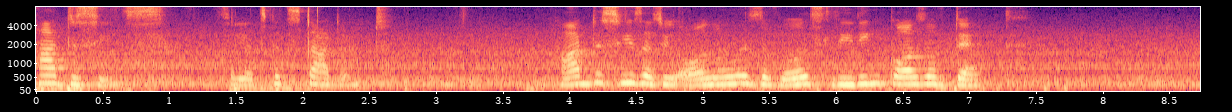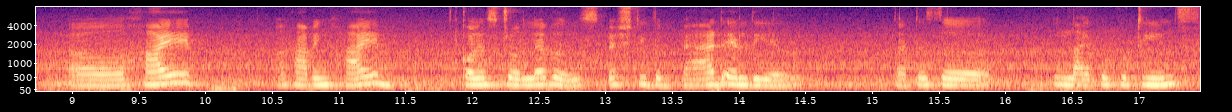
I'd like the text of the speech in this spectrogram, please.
heart disease. So let's get started. Heart disease, as you all know, is the world's leading cause of death. Uh, high, uh, having high cholesterol levels, especially the bad LDL, that is the lipoproteins,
